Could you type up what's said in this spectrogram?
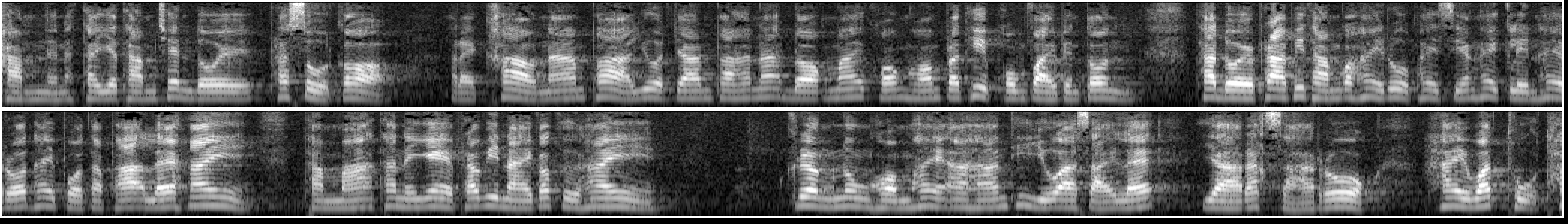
ธรรมเนี่ยนะทายธรรม เช่น โดยพระสูตรก็ อะไรข้าวน้ำผ้ายวดยานพาหนะ ดอกไม้ของหอมประทีปโคมไฟเป็นต้น ถ้าโดยพระพิธรรมก็ให้รูปให้เสียงให้กลิ่นให้รสให้โพธพะและให้ธรรมะ ถ้าในแง่พระวินัยก็คือให้เครื่องนุ่งห่มให้อาหารที่อยู่อาศัยและยารักษาโรค ให้วัตถุท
